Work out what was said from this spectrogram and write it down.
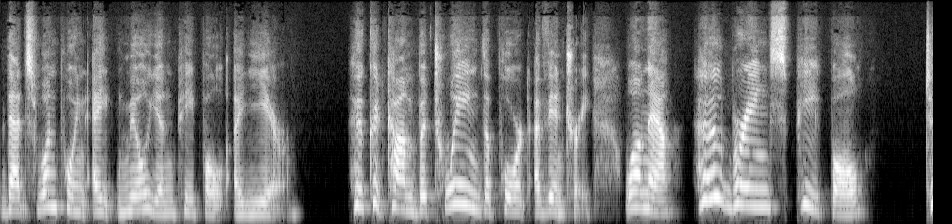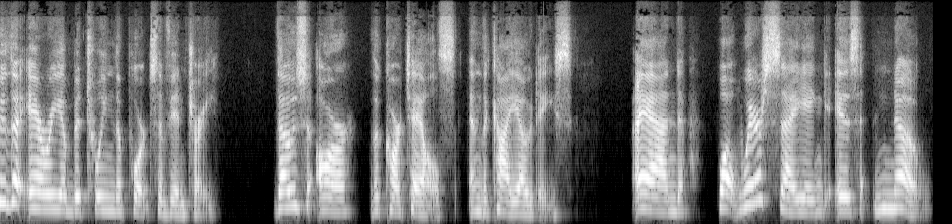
that's 1.8 million people a year who could come between the port of entry. Well, now, who brings people to the area between the ports of entry? Those are the cartels and the coyotes. And what we're saying is no,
